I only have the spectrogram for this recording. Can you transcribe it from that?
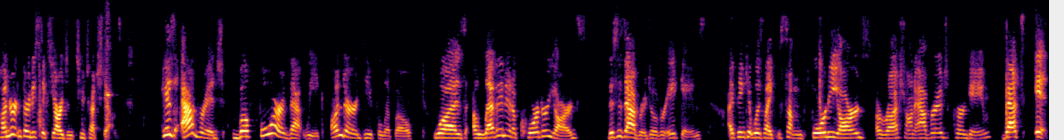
136 yards, and two touchdowns. His average before that week under DeFilippo was 11 and a quarter yards. This is average over eight games. I think it was like something 40 yards a rush on average per game. That's it,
